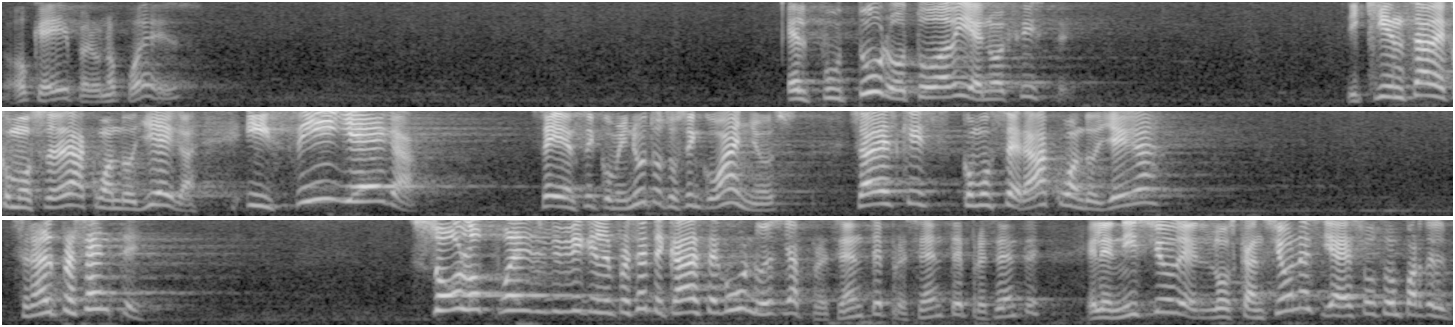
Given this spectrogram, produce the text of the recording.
Ok, pero no puedes. El futuro todavía no existe. Y quién sabe cómo será cuando llega. Y si llega, sea en cinco minutos o cinco años, ¿Sabes qué es, cómo será cuando llega? Será el presente. Solo puedes vivir en el presente. Cada segundo es ya presente, presente, presente. El inicio de las canciones ya eso son parte del,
